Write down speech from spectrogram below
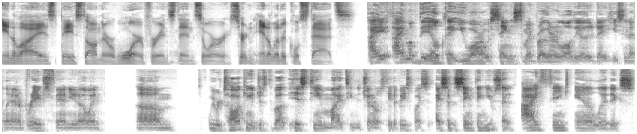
analyzed based on their WAR, for instance, or certain analytical stats. I I'm of the ilk that you are. I was saying this to my brother-in-law the other day. He's an Atlanta Braves fan, you know, and um, we were talking just about his team, my team, the general state of baseball. I said the same thing you said. I think analytics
